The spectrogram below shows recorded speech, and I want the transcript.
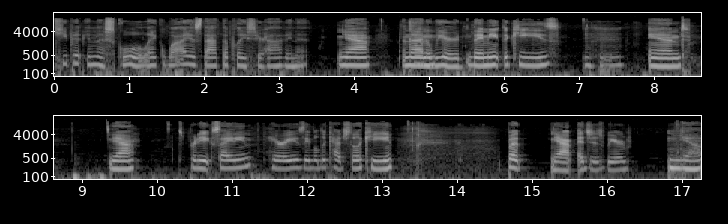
keep it in the school. Like, why is that the place you're having it? Yeah. And then weird. they meet the keys. Mm-hmm. And yeah, it's pretty exciting. Harry is able to catch the key. But yeah, it's just weird. Yeah.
